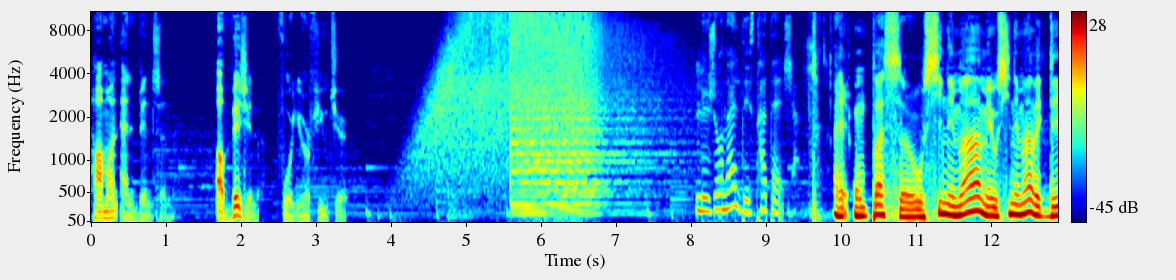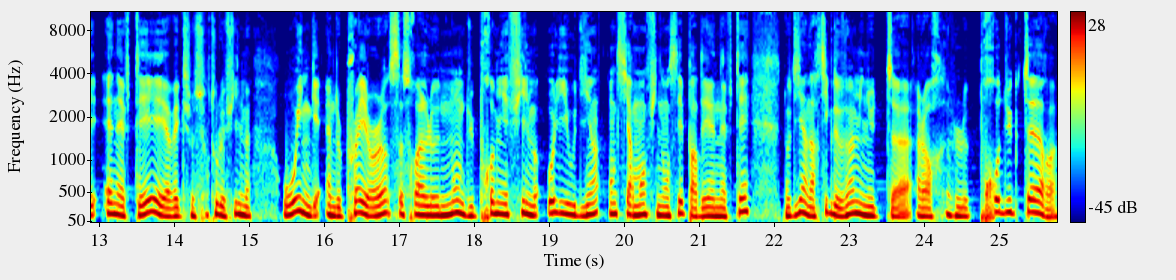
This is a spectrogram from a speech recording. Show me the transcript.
Haman Benson, a vision for your future. Le journal des stratèges. Allez, on passe au cinéma, mais au cinéma avec des NFT et avec surtout le film Wing and the Prayer. Ce sera le nom du premier film hollywoodien entièrement financé par des NFT, nous dit un article de 20 minutes. Alors, le producteur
